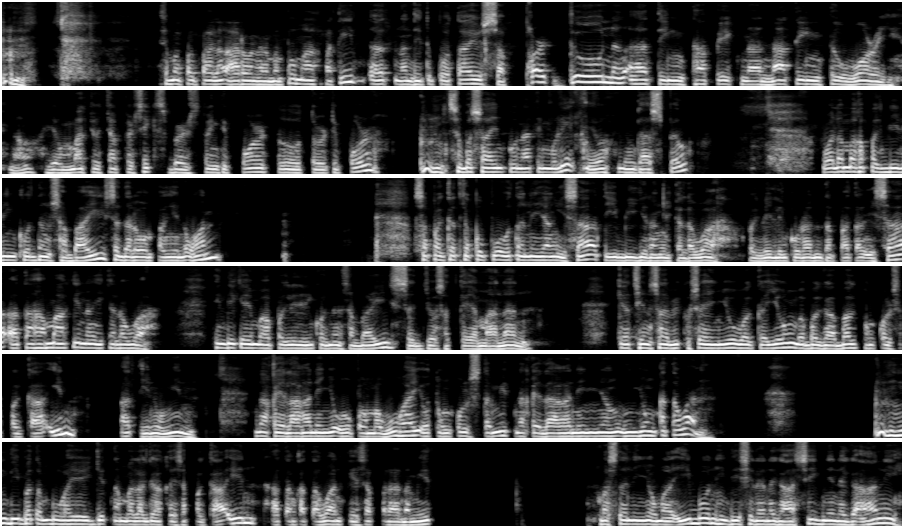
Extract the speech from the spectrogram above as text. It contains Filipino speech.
Sa mapagpalang araw na naman po mga kapatid at nandito po tayo sa part 2 ng ating topic na nothing to worry. No? Yung Matthew chapter 6 verse 24 to 34. so basahin po natin muli yung, yung gospel. Walang makapaglilingkod ng sabay sa dalawang Panginoon sapagkat kapupuutan niyang isa at ibigin ang ikalawa. Paglilingkuran ng tapat ang isa at hahamakin ang ikalawa hindi kayo makapaglilingkod ng sabay sa Diyos at kayamanan. Kaya sinasabi ko sa inyo, huwag kayong mabagabag tungkol sa pagkain at inumin na kailangan ninyo upang mabuhay o tungkol sa damit na kailangan ninyong inyong katawan. Hindi ba't ang buhay ay higit na malaga kaysa pagkain at ang katawan kaysa pananamit? Mas na ninyo mga ibon, hindi sila nag-asig ni nag-aani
